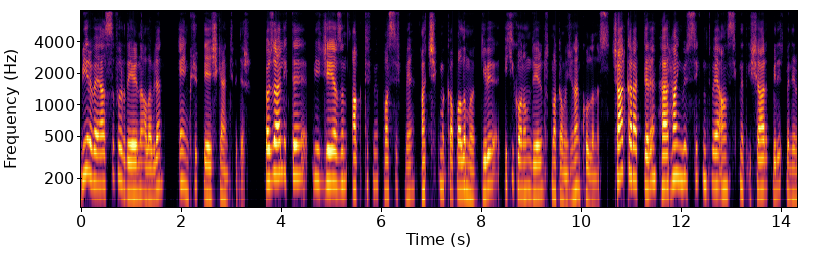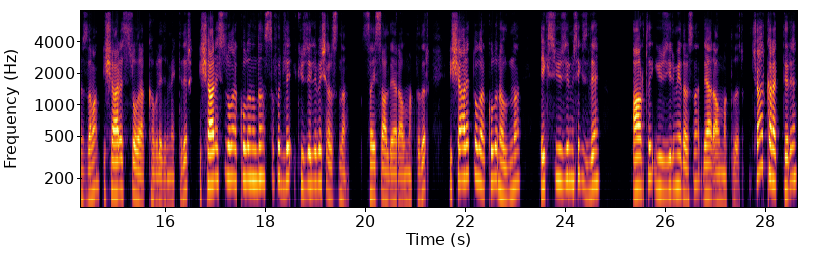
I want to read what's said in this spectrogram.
1 veya 0 değerini alabilen en küçük değişken tipidir. Özellikle bir cihazın aktif mi, pasif mi, açık mı, kapalı mı gibi iki konum değerini tutmak amacıyla kullanırız. Char karakteri herhangi bir signet veya unsignet işaret belirtmediğimiz zaman işaretsiz olarak kabul edilmektedir. İşaretsiz olarak kullanıldığında 0 ile 255 arasında sayısal değer almaktadır. İşaretli olarak kullanıldığında eksi 128 ile artı 127 arasında değer almaktadır. Char karakteri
